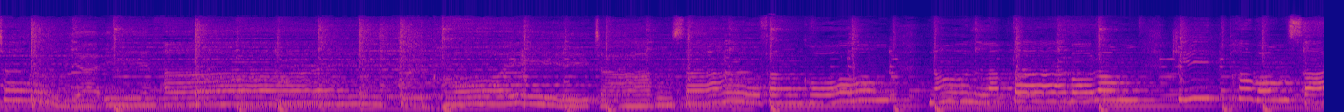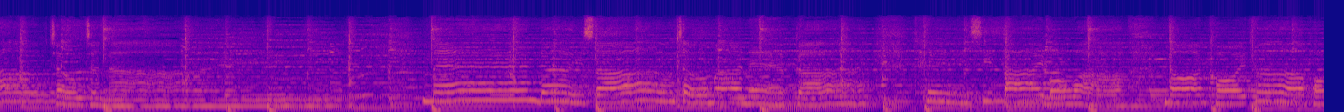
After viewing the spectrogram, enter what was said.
เจ้าอย่เอียนอายคอยจากสาวฟังโคม นอนหลับตาบ่ลง คิดพะวงสาวเจ้าจะนาย แม้ได้สาวเจ้ามาแนบกายเทสิตายบ่ว่า นอนคอยเธอพะ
